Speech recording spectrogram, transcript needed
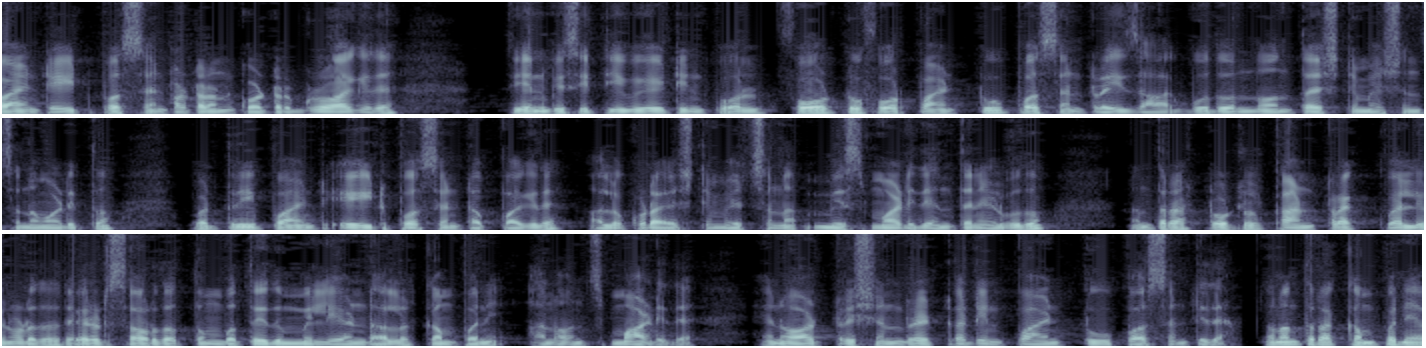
point eight percent quarter on quarter grow ಆಗಿದೆ. C N B C TV eighteen poll four to four point two percent rise ಆಗ್ಬೋದು ಅನ್ನುವಂಥ ಎಸ್ಟಿಮೇಷನ್ಸ್ ಅನ್ನು ಮಾಡಿತ್ತು. But three point eight percent up ಆಗಿದೆ. ಅಲ್ಲೂ ಕೂಡ ಎಸ್ಟಿಮೇಟ್ಸ್ ಅನ್ನ ಮಿಸ್ ಮಾಡಿದೆ ಅಂತ ಹೇಳ್ಬೋದು. ನಂತರ ಟೋಟಲ್ ಕಾಂಟ್ರಾಕ್ಟ್ ವ್ಯಾಲ್ಯೂ ನೋಡಿದ್ರೆ ಎರಡು ಸಾವಿರದ ತೊಂಬತ್ತೈದು ಮಿಲಿಯನ್ ಡಾಲರ್ ಕಂಪನಿ ಅನೌನ್ಸ್ ಮಾಡಿದೆ. ಏನು attrition rate thirteen point two percent ಇದೆ. ನಂತರ ಕಂಪನಿಯ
